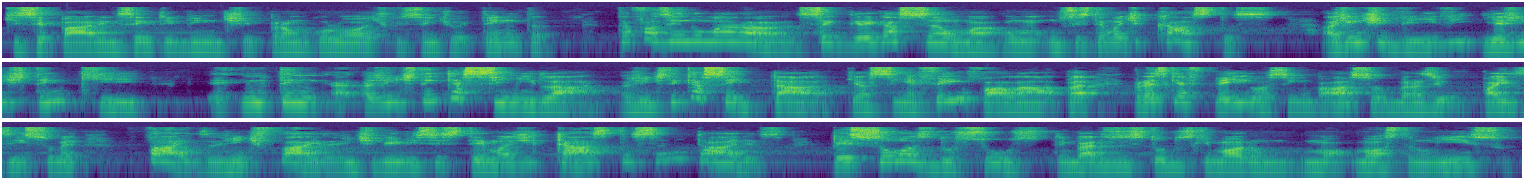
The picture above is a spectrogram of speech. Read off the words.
que separa em 120 para oncológico e 180, está fazendo uma segregação, uma, um, um sistema de castas. A gente vive e a gente tem que é, a gente tem que assimilar, a gente tem que aceitar que assim é feio falar, parece que é feio assim, nossa, o Brasil faz isso mesmo. Faz, a gente faz, a gente vive sistemas de castas sanitárias. Pessoas do SUS, tem vários estudos que moram, mo mostram isso.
